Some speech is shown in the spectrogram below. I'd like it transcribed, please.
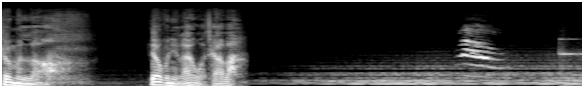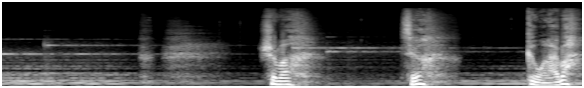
这么冷，要不你来我家吧？是吗？行，跟我来吧。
